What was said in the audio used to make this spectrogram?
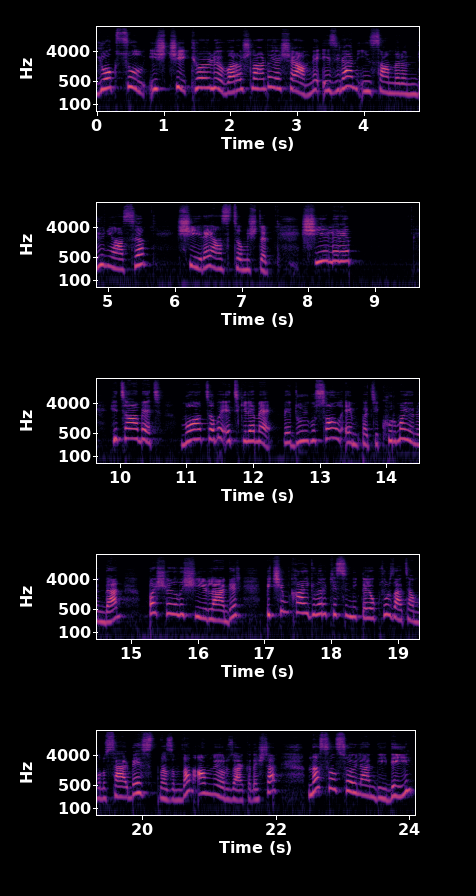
Yoksul, işçi, köylü, varoşlarda yaşayan ve ezilen insanların dünyası şiire yansıtılmıştır. Şiirleri hitabet, muhatabı etkileme ve duygusal empati kurma yönünden başarılı şiirlerdir. Biçim kaygıları kesinlikle yoktur. Zaten bunu serbest nazımdan anlıyoruz arkadaşlar. Nasıl söylendiği değil,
